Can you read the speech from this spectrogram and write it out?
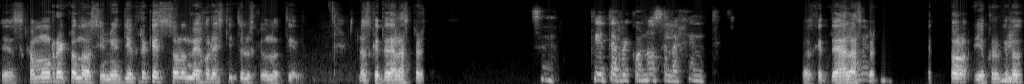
es como un reconocimiento. Yo creo que esos son los mejores títulos que uno tiene, los que te dan las personas. Sí, que te reconoce la gente. Los que te dan las personas. Yo creo que son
